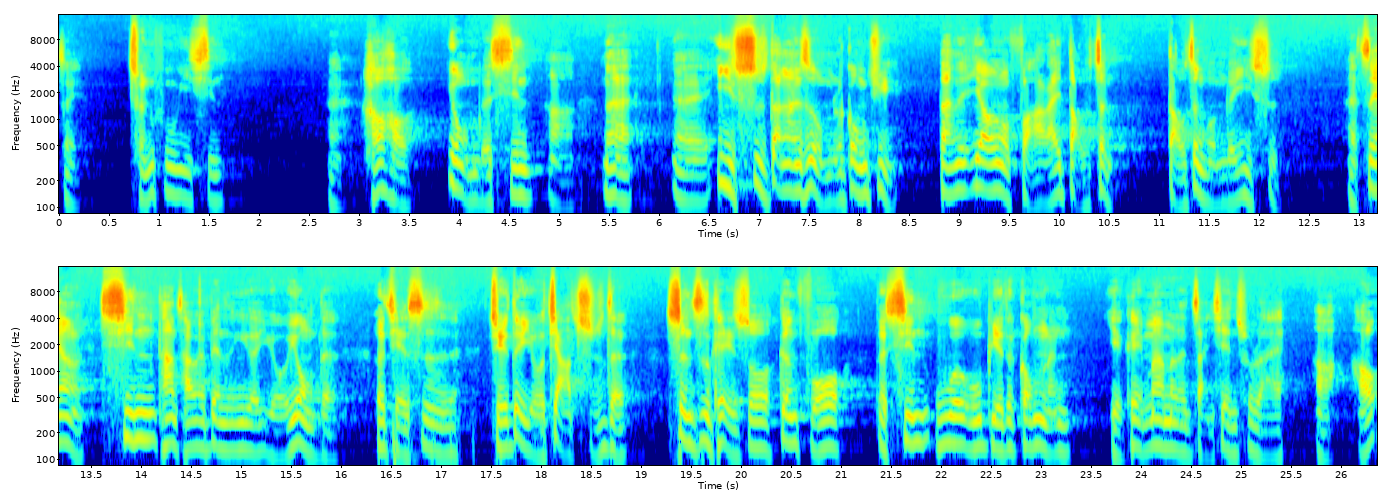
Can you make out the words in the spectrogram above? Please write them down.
所以，存乎一心，嗯，好好。用我们的心啊，那呃意识当然是我们的工具，但是要用法来导正，导正我们的意识，啊，这样心它才会变成一个有用的，而且是绝对有价值的，甚至可以说跟佛的心无二无别的功能，也可以慢慢的展现出来啊。好，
